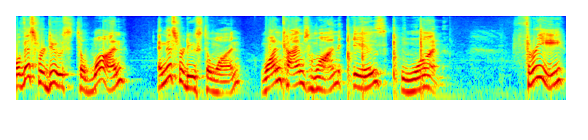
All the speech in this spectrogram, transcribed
Well, this reduced to 1, and this reduced to 1. 1 times 1 is 1. 3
